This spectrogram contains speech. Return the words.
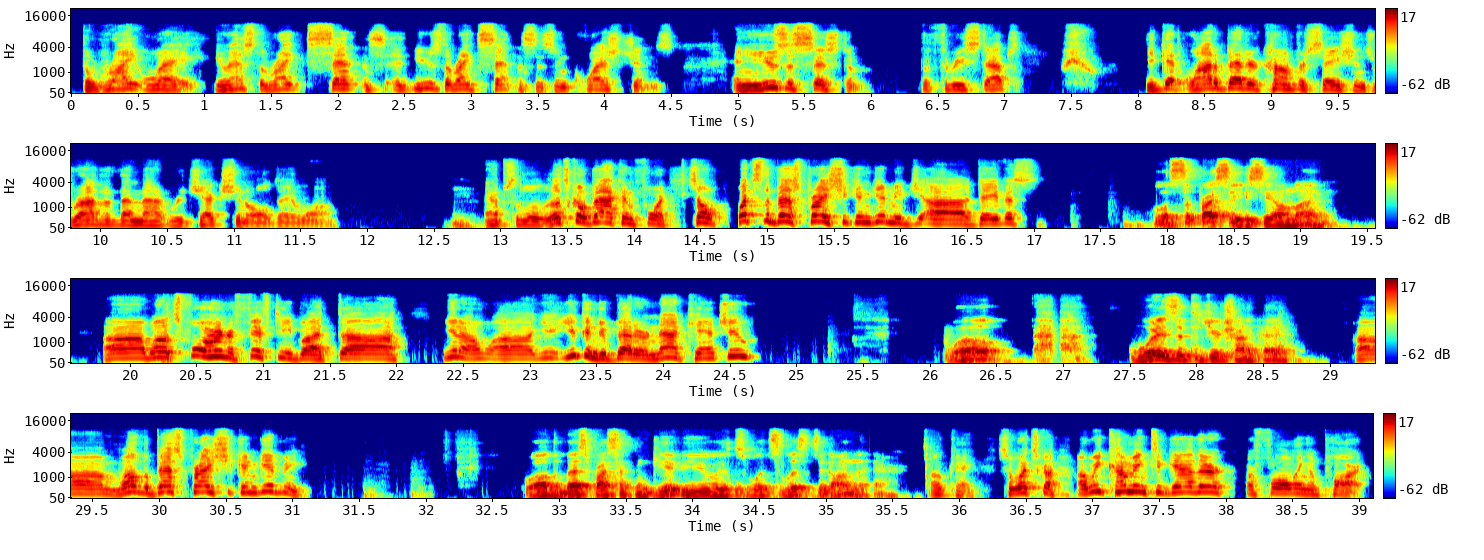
the right way, you ask the right sentence, uh, use the right sentences and questions, and you use a system, the three steps, you get a lot of better conversations rather than that rejection all day long. Absolutely. Let's go back and forth. So what's the best price you can give me, uh, Davis? What's the price that you see online? Uh, well, it's 450, but, uh, you know, uh, you, you can do better than that, can't you? Well, what is it that you're trying to pay? Um, well, the best price you can give me. Well, the best price I can give you is what's listed on there. Okay, so what's going? are we coming together or falling apart?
